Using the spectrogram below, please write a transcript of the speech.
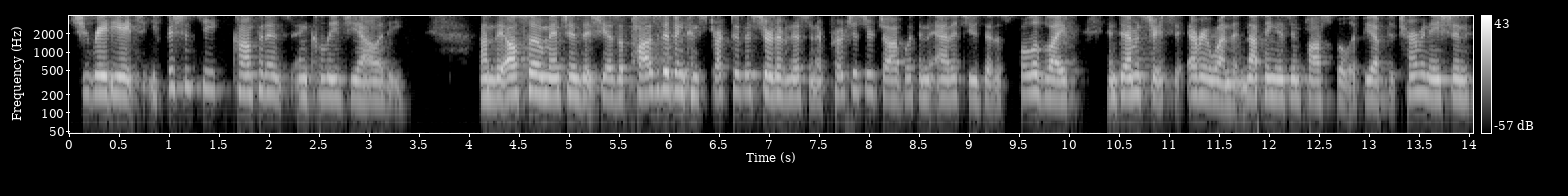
She radiates efficiency, competence, and collegiality. Um, they also mentioned that she has a positive and constructive assertiveness and approaches her job with an attitude that is full of life and demonstrates to everyone that nothing is impossible if you have determination,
